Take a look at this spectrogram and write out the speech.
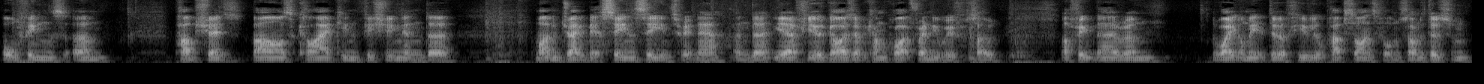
all things um, pub sheds, bars, kayaking, fishing, and uh, might even drag a bit of CNC into it now. And uh, yeah, a few guys I've become quite friendly with. So I think they're um, waiting on me to do a few little pub signs for them. So I'm going to do some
